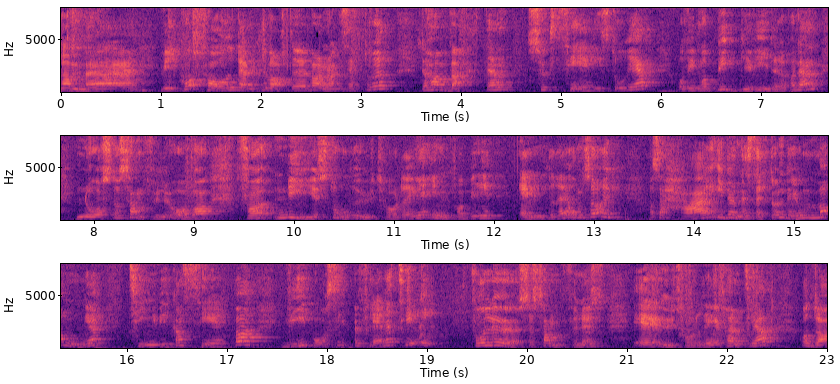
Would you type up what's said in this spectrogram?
rammevilkår for den private barnehagesektoren. Det har vært en suksesshistorie, og vi må bygge videre på den. Nå står samfunnet over for nye, store utfordringer innenfor eldreomsorg. Altså her i denne sektoren, det er jo mange ting vi kan se på. Vi må slippe flere til for å løse samfunnets eh, utfordringer i fremtida. Og da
